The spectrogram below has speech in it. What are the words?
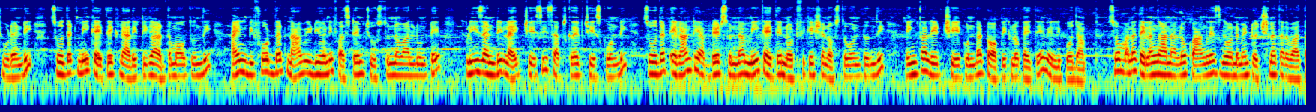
చూడండి. సో దట్ మీకైతే క్లారిటీగా అర్థమవుతుంది. అండ్ బిఫోర్ దట్ నా వీడియోని ఫస్ట్ టైం చూస్తున్న వాళ్ళు ఉంటే ప్లీజ్ అండి లైక్ చేసి సబ్స్క్రైబ్ చేసుకోండి. సో దట్ ఎలాంటి అప్డేట్స్ ఉన్నా మీకైతే నోటిఫికేషన్ వస్తూ ఉంటుంది. ఇంకా లేట్ చేయకుండా టాపిక్లోకి అయితే వెళ్ళిపోదాం. సో మన తెలంగాణలో కాంగ్రెస్ గవర్నమెంట్ వచ్చిన తర్వాత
